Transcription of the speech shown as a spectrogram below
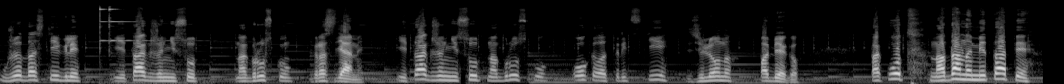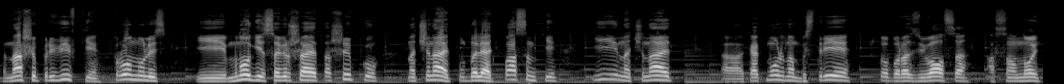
уже достигли и также несут нагрузку гроздями и также несут нагрузку около 30 зеленых побегов. Так вот, на данном этапе наши прививки тронулись, и многие совершают ошибку, начинают удалять пасынки и начинают а, как можно быстрее, чтобы развивался основной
